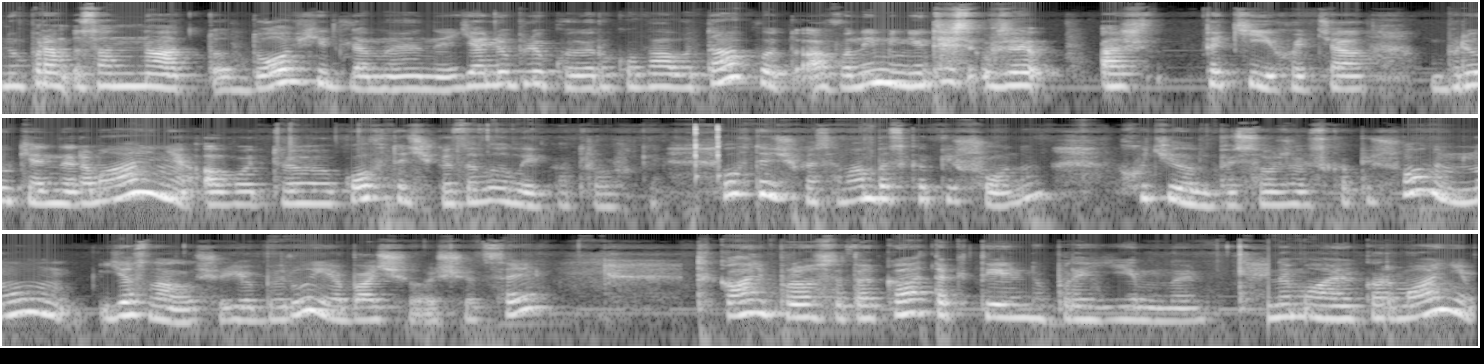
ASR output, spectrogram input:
ну прям занадто довгі для мене. Я люблю, коли рукава отак, от, а вони мені десь уже аж такі, хоча брюки нормальні, а от е, кофточка завелика трошки. Кофточка сама без капюшона. Хотіла б вже з капюшоном, ну я знала, що я беру, я бачила, що цей. Ткань просто така тактильно приємна. Немає карманів,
